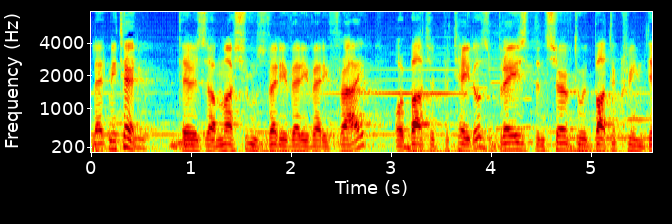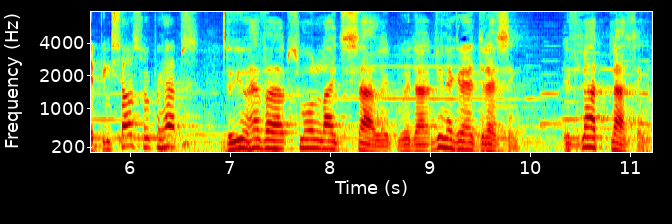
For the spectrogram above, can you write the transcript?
let me tell you. There's uh, mushrooms very, very, very fried, or buttered potatoes braised and served with buttercream dipping sauce, or perhaps... Do you have a small light salad with a vinaigrette dressing? If not, nothing.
